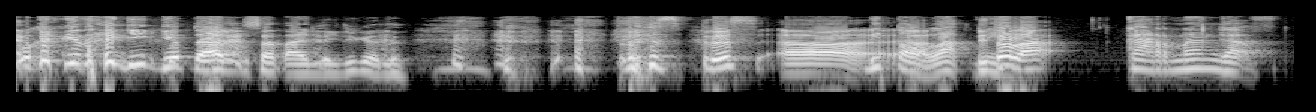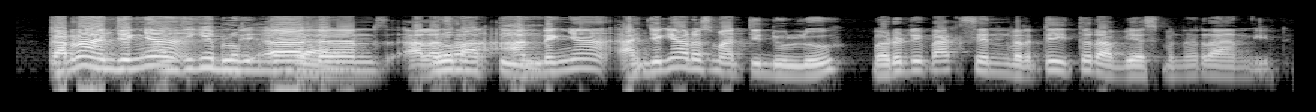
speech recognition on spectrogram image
bukan kita gigit bangsat anjing juga tuh. Terus Terus eh, Ditolak nih. Ditolak karena nggak karena anjingnya, Anjingnya belum di- eh, meninggal. dengan alasan Belum mati. anjingnya anjingnya harus mati dulu baru divaksin berarti itu rabies beneran gitu.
